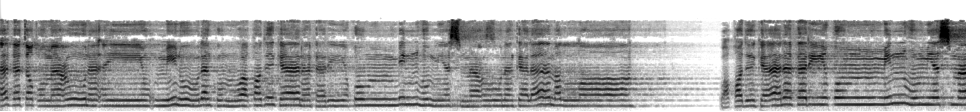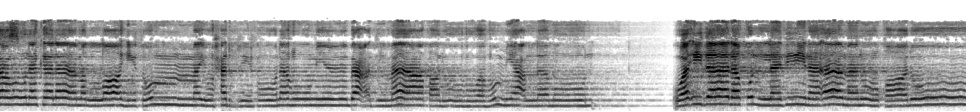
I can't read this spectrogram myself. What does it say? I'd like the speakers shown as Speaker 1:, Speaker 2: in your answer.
Speaker 1: أفتطمعون أن يؤمنوا لكم وقد كان فريق منهم يسمعون كلام الله وقد كان فريق منهم يسمعون كلام الله ثم يحرفونه من بعد ما عقلوه وهم يعلمون وإذا لقوا الذين آمنوا قالوا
